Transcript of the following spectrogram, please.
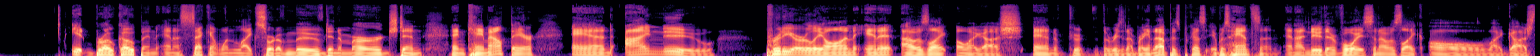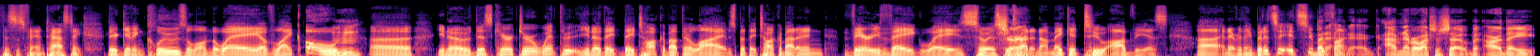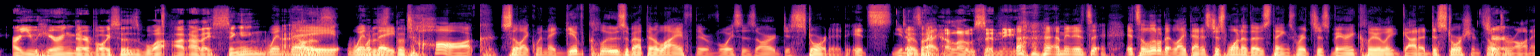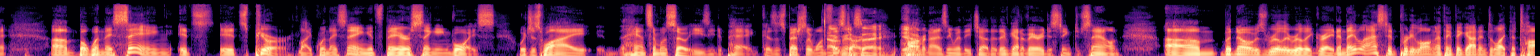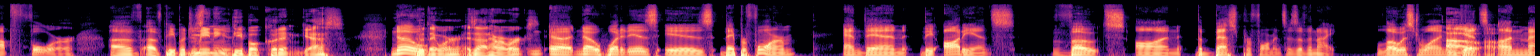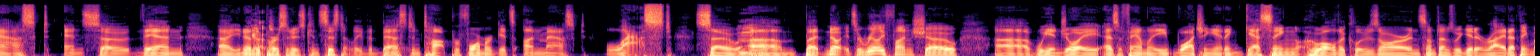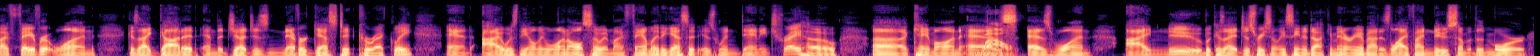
it broke open and a second one like sort of moved and emerged and and came out there, and I knew pretty early on in it, I was like, oh my gosh. And the reason I bring it up is because it was Hanson and I knew their voice and I was like, oh my gosh, this is fantastic. They're giving clues along the way of like, oh, Mm-hmm. uh, you know, this character went through, you know, they, they talk about their lives, but they talk about it in very vague ways so as Sure. to try to not make it too obvious, uh, and everything. But it's, it's super But fun. uh, I've never watched the show. But are they? Are you hearing their voices? What are they singing? when they does- when they the- talk so like when they give clues about their life their voices are distorted it's you know it's like, got- "Hello, Sydney." I mean, it's it's a little bit like that. It's just one of those things where it's just very clearly got a distortion filter Sure. on it. Um, but when they sing, it's it's pure. Like when they sing, it's their singing voice, which is why Hanson was so easy to peg because especially once they start say, yeah. harmonizing with each other, they've got a very distinctive sound. Um, but no, it was really really great, and they lasted pretty long. I think they got into like the top four of of people just Meaning people couldn't guess no who they were. Is that how it works? uh, no, what it is is they perform, and then the audience votes on the best performances of the night. Lowest one Oh, gets oh. unmasked, and so then uh, you know Gotcha. the person who's consistently the best and top performer gets unmasked last. So, Hmm. um, but no, it's a really fun show. Uh, we enjoy as a family watching it and guessing who all the clues are, and sometimes we get it right. I think my favorite one because I got it and the judges never guessed it correctly, and I was the only one also in my family to guess it. Is when Danny Trejo uh, came on as as one. I knew because I had just recently seen a documentary about his life. I knew some of the more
